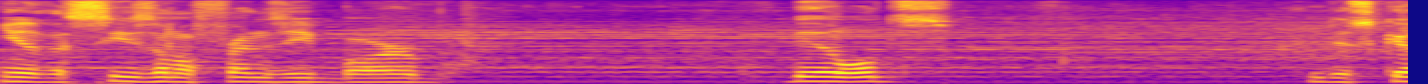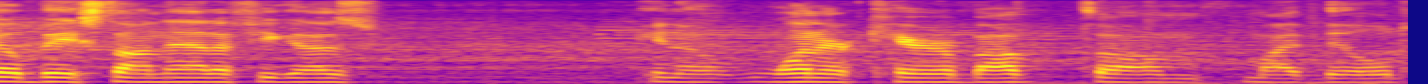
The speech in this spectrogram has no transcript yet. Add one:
you know, the seasonal Frenzy Barb builds. And just go based on that if you guys, you know, want or care about um, my build.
